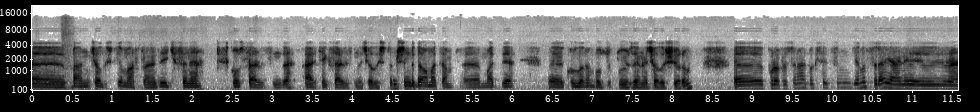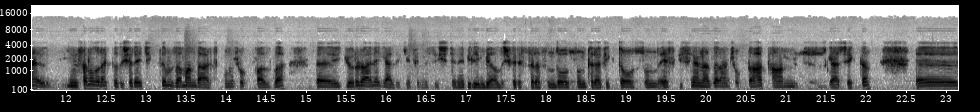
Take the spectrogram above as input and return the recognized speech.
e, ben çalıştığım hastanede iki sene psikoz servisinde, erkek servisinde çalıştım. Şimdi de amatem e, madde e, kullanım bozukluğu üzerine çalışıyorum. E, profesyonel bakış açısının yanı sıra yani e, insan olarak da dışarıya çıktığım zaman da artık bunu çok fazla e, görür hale geldik hepimiz. İşte ne bileyim bir alışveriş sırasında olsun, trafikte olsun eskisine nazaran çok daha tahammülsüzüz gerçekten. Eee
